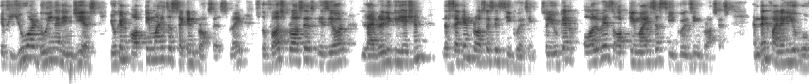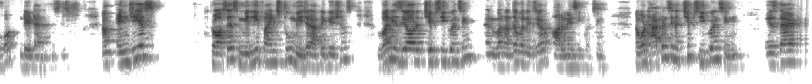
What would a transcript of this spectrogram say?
if you are doing an NGS, you can optimize the second process, right? So the first process is your library creation. The second process is sequencing. So you can always optimize the sequencing process. And then finally, you go for data analysis. Now, NGS process mainly finds two major applications. One is your chip sequencing and one other one is your RNA sequencing. Now, what happens in a chip sequencing is that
